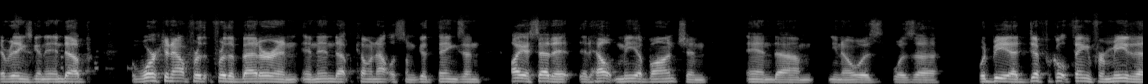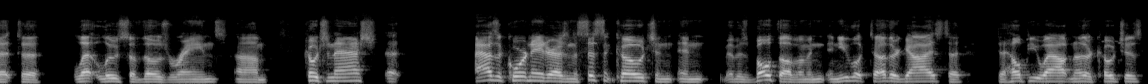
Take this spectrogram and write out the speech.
everything's going to end up working out for the, for the better and, and end up coming out with some good things. And like I said, it, it helped me a bunch and, and, um, you know, was, was a, would be a difficult thing for me to to let loose of those reins. Um, coach Nash, uh, as a coordinator, as an assistant coach, and and it was both of them, and, and you look to other guys to to help you out and other coaches.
